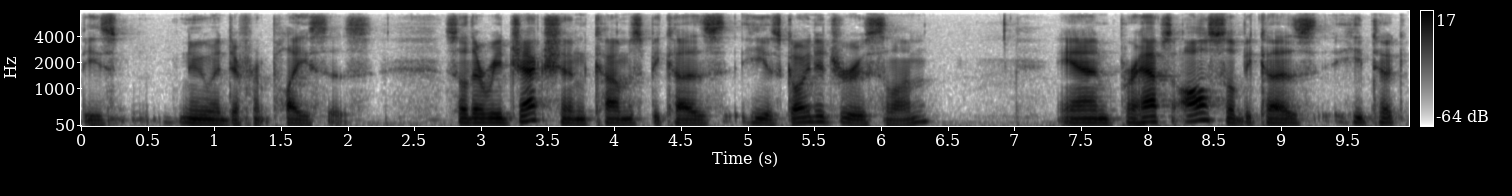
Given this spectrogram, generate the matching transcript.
these new and different places. So their rejection comes because he is going to Jerusalem, and perhaps also because he took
